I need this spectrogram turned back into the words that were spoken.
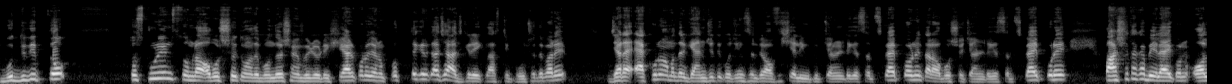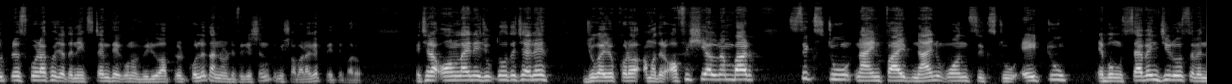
বুদ্ধিদীপ্ত। তো স্টুডেন্টস তোমরা অবশ্যই তোমাদের বন্ধুদের সঙ্গে ভিডিওটি শেয়ার করো যেন প্রত্যেকের কাছে আজকের এই ক্লাসটি পৌঁছতে পারে। যারা এখনও আমাদের Gyanjyoti coaching centre official YouTube চ্যানেলটিকে সাবস্ক্রাইব করেনি, তারা অবশ্যই চ্যানেলটিকে সাবস্ক্রাইব করে পাশে থাকা বেল আইকন অল প্রেস করে রাখো যাতে নেক্সট টাইম থেকে কোনো ভিডিও আপলোড করলে তার নোটিফিকেশন তুমি সবার আগে পেতে পারো। এছাড়া অনলাইনে যুক্ত হতে চাইলে যোগাযোগ করো আমাদের official number six two nine five nine one six two eight two এবং seven zero seven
